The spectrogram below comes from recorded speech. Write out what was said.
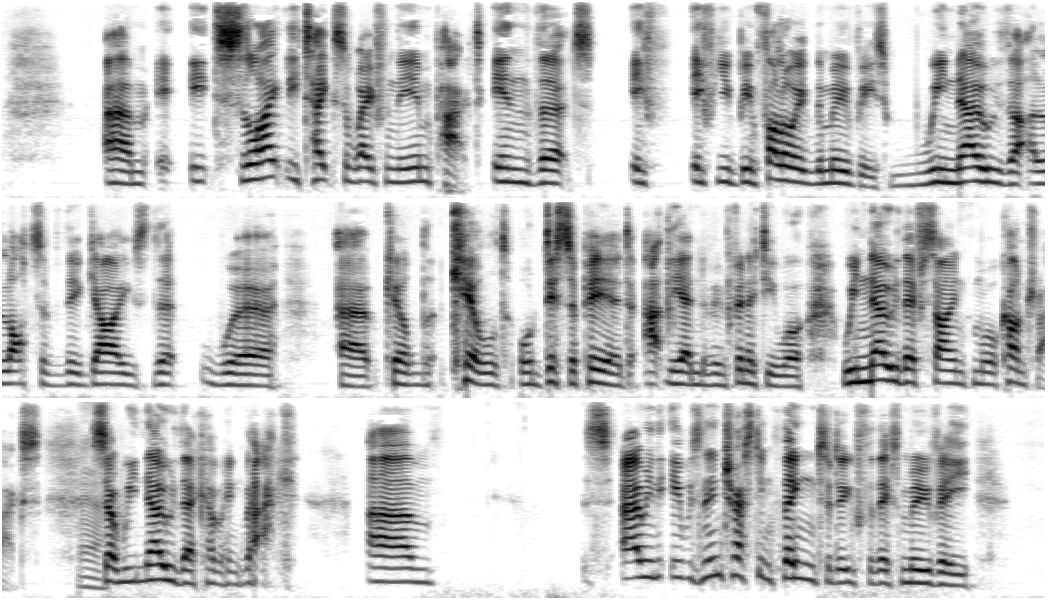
um, it, it slightly takes away from the impact in that if if you've been following the movies, we know that a lot of the guys that were uh, killed killed or disappeared at the end of Infinity War, we know they've signed more contracts, Yeah. so we know they're coming back. Um, I mean, it was an interesting thing to do for this movie,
